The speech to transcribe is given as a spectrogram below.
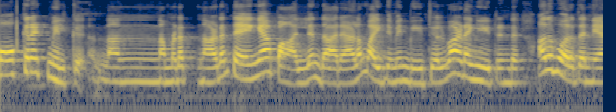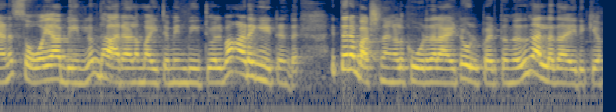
കോക്കനട്ട് മിൽക്ക് നമ്മുടെ നാടൻ തേങ്ങാപ്പാലിലും ധാരാളം വൈറ്റമിൻ ബി ട്വൽവ് അടങ്ങിയിട്ടുണ്ട്. അതുപോലെ തന്നെയാണ് സോയാബീനിലും ധാരാളം വൈറ്റമിൻ ബി ട്വൽവ് അടങ്ങിയിട്ടുണ്ട്. ഇത്തരം ഭക്ഷണങ്ങൾ കൂടുതലായിട്ട് ഉൾപ്പെടുത്തുന്നത് നല്ലതായിരിക്കും.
